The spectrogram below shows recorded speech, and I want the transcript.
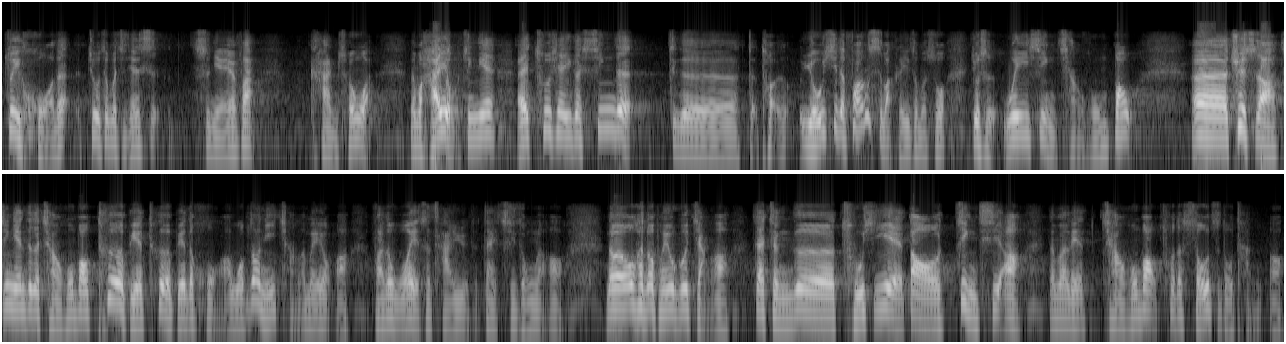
最火的就这么几件事：吃年夜饭、看春晚。那么还有今天哎出现一个新的这个投游戏的方式吧，可以这么说，就是微信抢红包。呃，确实啊，今年这个抢红包特别特别的火啊！我不知道你抢了没有啊？反正我也是参与的在其中了啊。那么我很多朋友给我讲啊，在整个除夕夜到近期啊，那么连抢红包搓的手指都疼啊。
